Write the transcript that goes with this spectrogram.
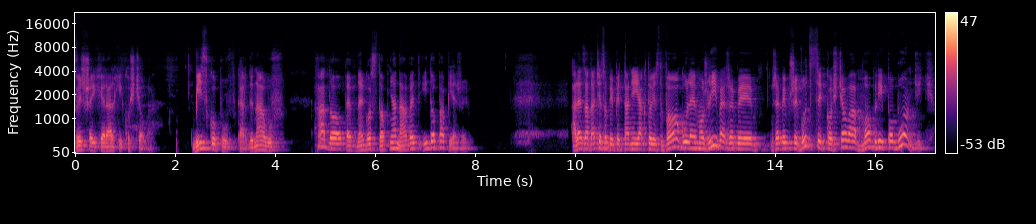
wyższej hierarchii Kościoła. Biskupów, kardynałów, a do pewnego stopnia nawet i do papieży. Ale zadacie sobie pytanie, jak to jest w ogóle możliwe, żeby, żeby przywódcy Kościoła mogli pobłądzić.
